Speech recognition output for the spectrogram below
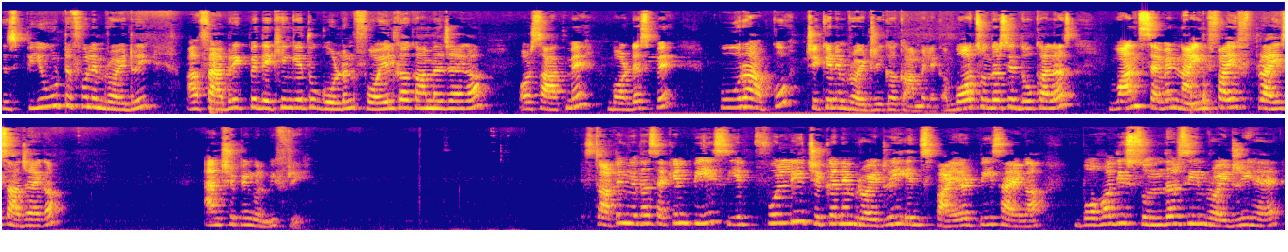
दिस ब्यूटिफुल एम्ब्रॉयडरी आप फैब्रिक पे देखेंगे तो गोल्डन फॉइल का काम मिल जाएगा। और साथ में बॉर्डर्स पे पूरा आपको चिकन एम्ब्रॉयडरी का काम मिलेगा। बहुत सुंदर से दो colours one seven nine five price आ जाएगा। And shipping will be free. Starting with second piece ये fully chikan embroidery inspired piece आएगा बहुत ही सुंदर सी एम्ब्रॉयडरी है।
